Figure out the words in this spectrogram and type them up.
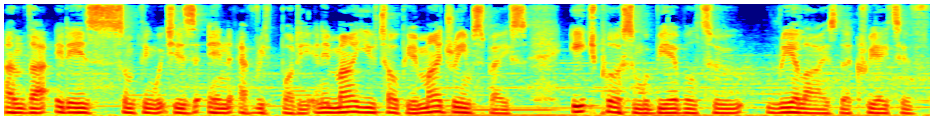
and that it is something which is in everybody. And in my utopia, in my dream space, each person would be able to realize their creative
